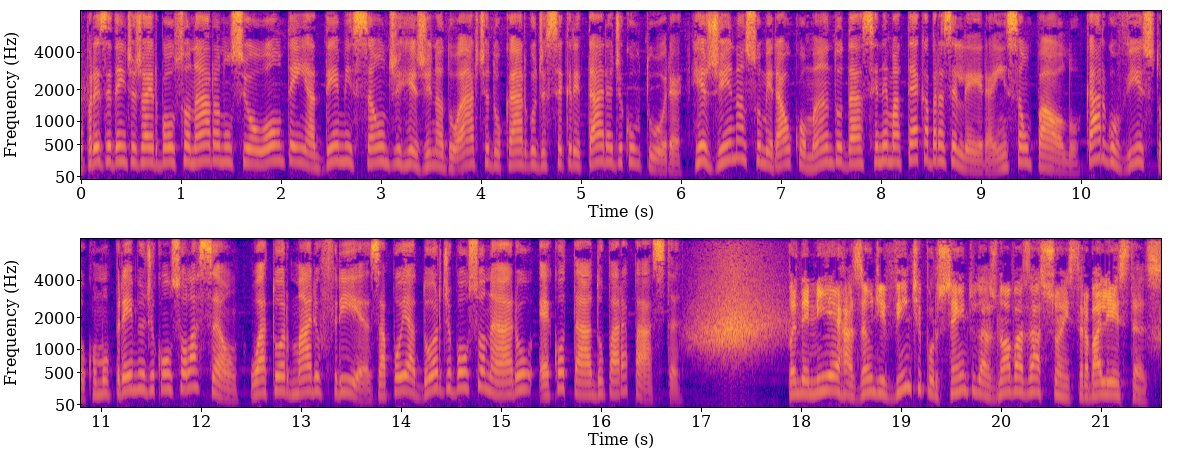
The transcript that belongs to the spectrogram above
O presidente Jair Bolsonaro anunciou ontem a demissão de Regina Duarte do cargo de secretária de Cultura. Regina assumirá o comando da Cinemateca Brasileira, em São Paulo, cargo visto como prêmio de consolação. O ator Mário Frias, apoiador de Bolsonaro, é cotado para a pasta. Pandemia é razão de 20% das novas ações trabalhistas.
